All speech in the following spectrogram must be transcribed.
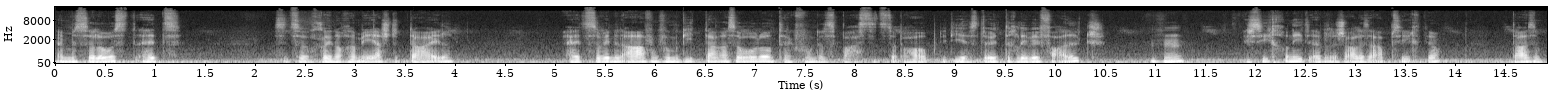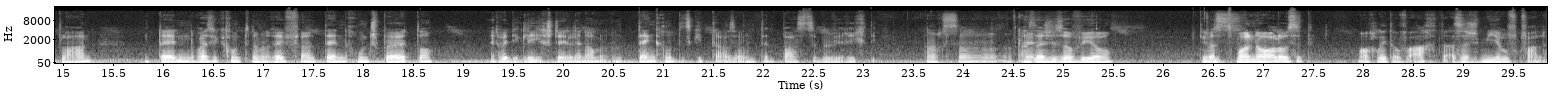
wenn man es so hört, hat es so ein bisschen nach dem ersten Teil hat so wie einen Anfang vom Gitarrensolo und ich habe gefunden, das passt jetzt überhaupt nicht. Es tönt ein bisschen wie falsch. Mhm. Ist sicher nicht, aber das ist alles Absicht, ja. Da ist ein Plan. Und dann, weiß ich, kommt dann noch ein Refrain und dann kommt später Ich will die gleich stellen nochmal und dann kommt das Gitarre so und dann passt es aber wie richtig. Ach so, okay. Also das ist so für die, die Das- jetzt mal nachhören, mal ein bisschen darauf achten. Also das ist mir aufgefallen.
